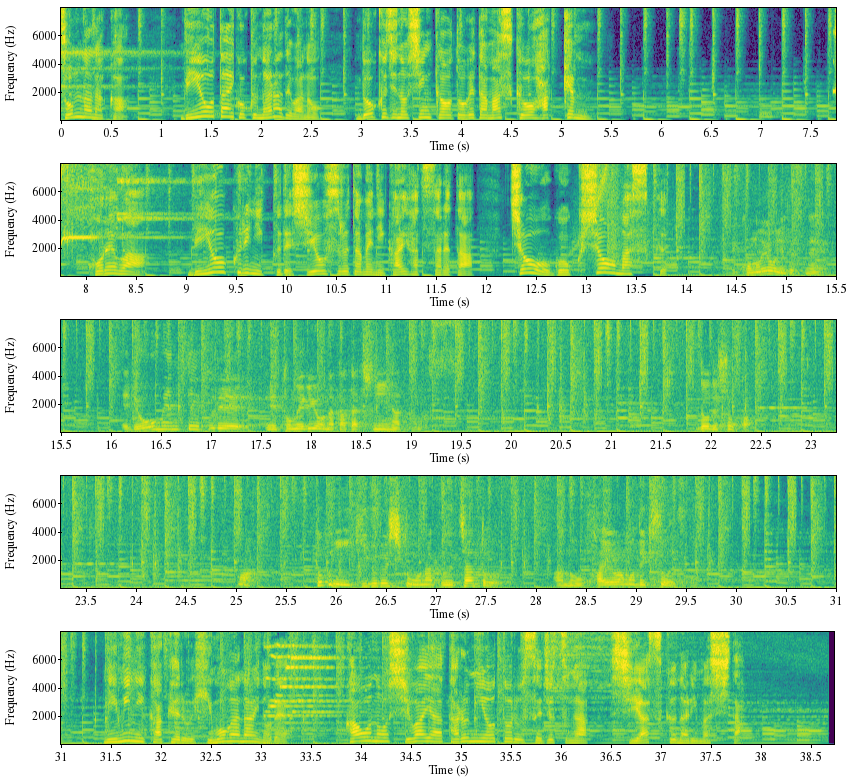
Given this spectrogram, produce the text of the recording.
そんな中美容大国ならではの独自の進化を遂げたマスクを発見。これは美容クリニックで使用するために開発された超極小マスク。このようにですね両面テープで留めるような形になっています。どうでしょうか？まあ特に息苦しくもなくちゃんとあの会話もできそうですね耳にかける紐がないので顔のシワやたるみを取る施術がしやすくなりました。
